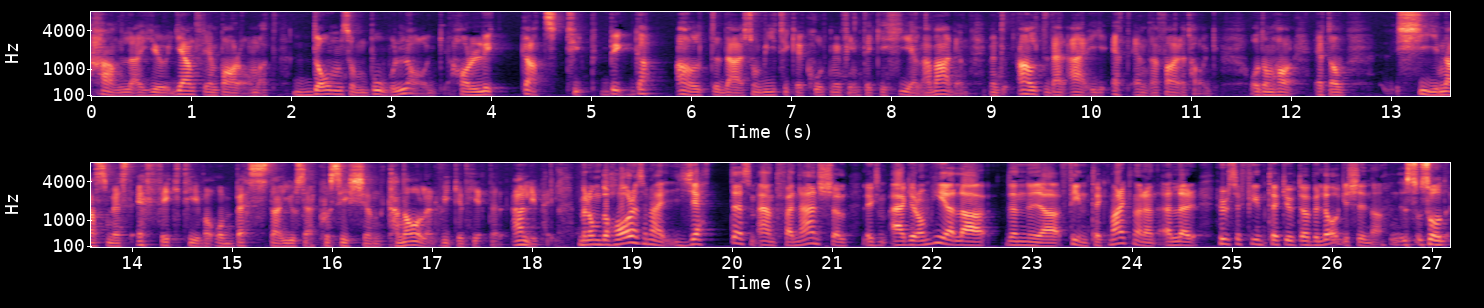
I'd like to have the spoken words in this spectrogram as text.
handlar ju egentligen bara om att de som bolag har lyckats typ bygga allt det där som vi tycker är coolt med fintech i hela världen. Men allt det där är i ett enda företag. Och de har ett av Kinas mest effektiva och bästa just acquisition kanaler, vilket heter Alipay. Men om du har en sån här jätte som Ant Financial, liksom äger de hela den nya fintech-marknaden? Eller hur ser fintech ut överlag i Kina? Så, så,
